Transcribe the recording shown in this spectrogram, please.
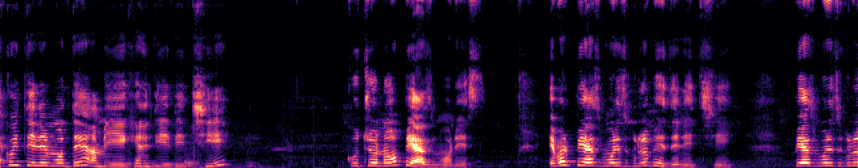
একই তেলের মধ্যে আমি এখানে দিয়ে দিচ্ছি কুচনো পেঁয়াজ মরিচ। এবার পেঁয়াজ মরিচগুলো ভেজে নিচ্ছি। পেঁয়াজ মরিচগুলো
